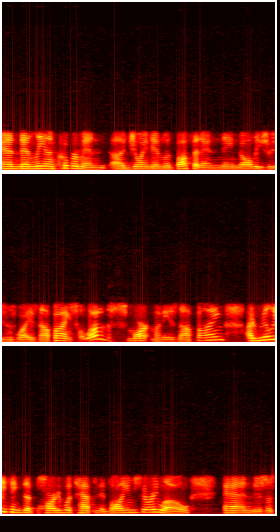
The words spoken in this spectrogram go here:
And then Leon Cooperman uh, joined in with Buffett and named all these reasons why he's not buying. So a lot of the smart money is not buying. I really think that part of what's happening, the volume's very low, and there's a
